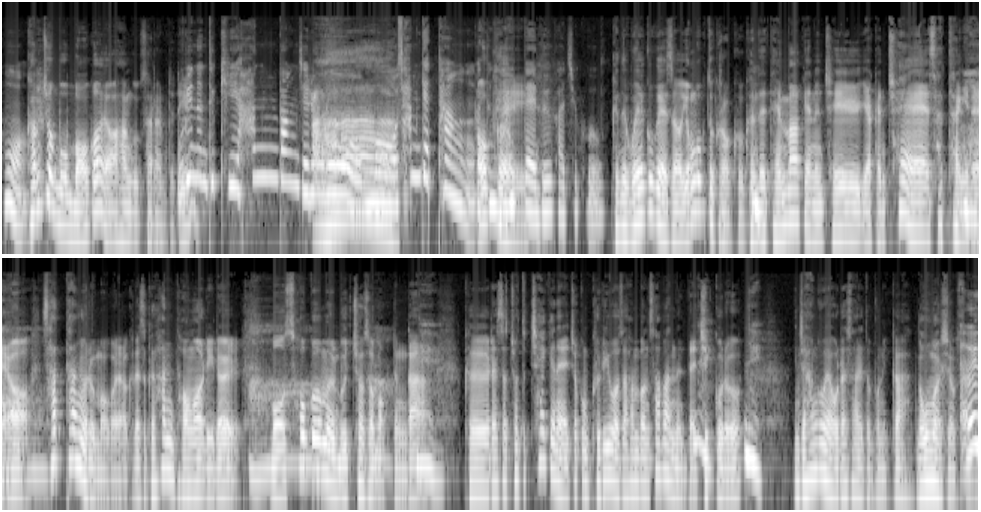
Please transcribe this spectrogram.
어. 감초 뭐 먹어요, 한국 사람들이. 우리는 특히 한방 재료로 아. 뭐 삼계탕 같은 거 할 때 넣어가지고. 근데 외국에서 영국도 그렇고, 근데 음. 덴마크에는 제일 약간 최애 사탕이래요. 오. 어. 사탕으로 먹어요. 그래서 그 한 덩어리를 아. 뭐 소금을 묻혀서 먹든가. 네. 그래서 저도 최근에 조금 그리워서 한번 사봤는데 네. 직구로. 네. 이제 한국에 오래 살다 보니까 너무 맛이 없어요.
